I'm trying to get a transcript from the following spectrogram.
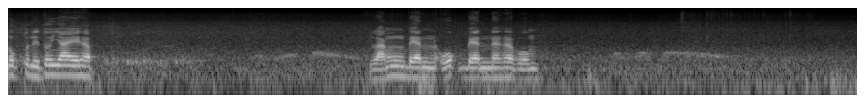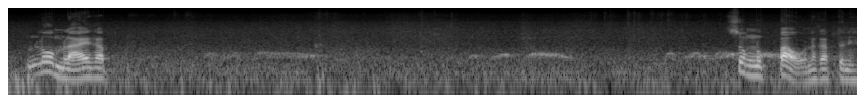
นกตัวนี้ตัวใหญ่ครับ หลังแบนอกแบนนะครับผม มันล่มหลายครับส่งนกเป่านะครับตัวนี้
